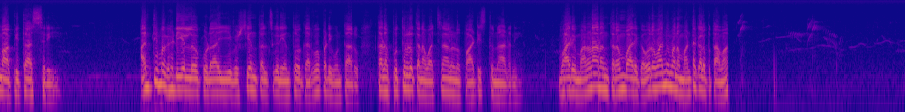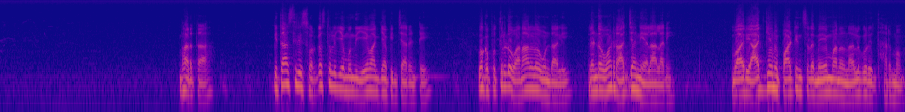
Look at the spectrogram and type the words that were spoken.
మా పితాశ్రీ అంతిమ ఘడియల్లో కూడా ఈ విషయం తలుచుకుని ఎంతో గర్వపడి ఉంటారు. తన పుత్రుడు తన వచనాలను పాటిస్తున్నాడని. వారి మరణానంతరం వారి గౌరవాన్ని మనం మంట కలుపుతామా? భరత పితాశ్రీ స్వర్గస్థులయ్యే ముందు ఏం ఆజ్ఞాపించారంటే ఒక పుత్రుడు వనాలలో ఉండాలి రెండో వాడు రాజ్యాన్ని ఎలాలని. వారి ఆజ్ఞను పాటించడమే మన నలుగురి ధర్మం.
